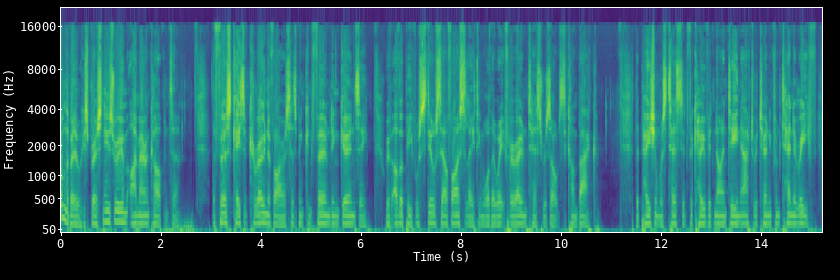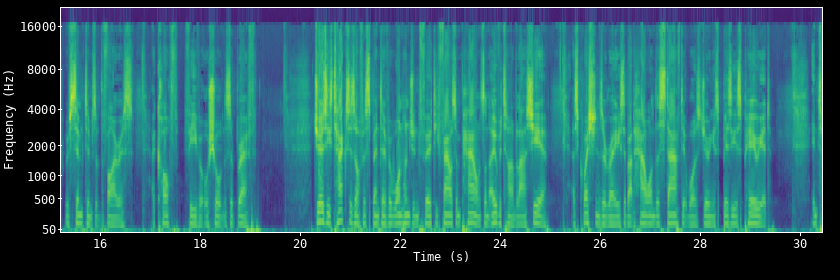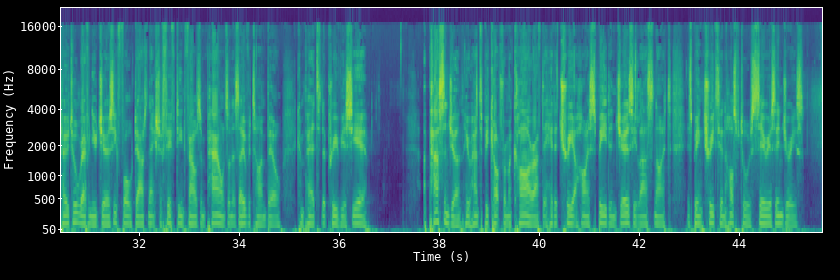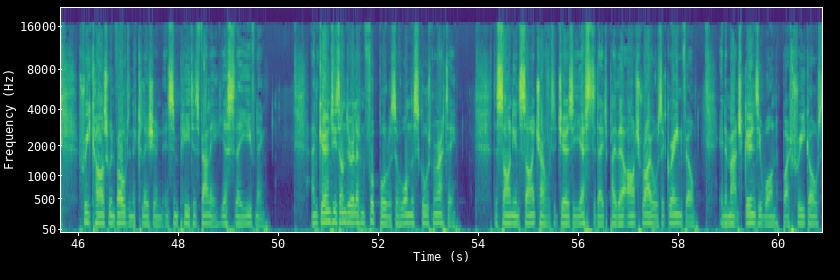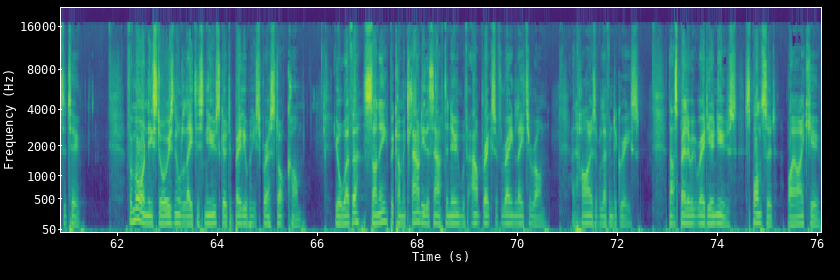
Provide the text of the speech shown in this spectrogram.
From the Bailiwick Express newsroom, I'm Aaron Carpenter. The first case of coronavirus has been confirmed in Guernsey, with other people still self-isolating while they wait for their own test results to come back. The patient was tested for COVID-19 after returning from Tenerife with symptoms of the virus, a cough, fever or shortness of breath. Jersey's taxes office spent over £130,000 on overtime last year, as questions are raised about how understaffed it was during its busiest period. In total, Revenue Jersey forked out an extra £15,000 on its overtime bill compared to the previous year. A passenger who had to be cut from a car after it hit a tree at high speed in Jersey last night is being treated in hospital with serious injuries. Three cars were involved in the collision in St Peters Valley yesterday evening. And Guernsey's under 11 footballers have won the school's Muratti. The Sarnian side travelled to Jersey yesterday to play their arch rivals at Grainville in a match Guernsey won by three goals to two. For more on these stories and all the latest news, go to bailiwickexpress.com. Your weather, sunny, becoming cloudy this afternoon with outbreaks of rain later on, and highs of 11 degrees. That's Bailiwick Radio News, sponsored by IQ.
